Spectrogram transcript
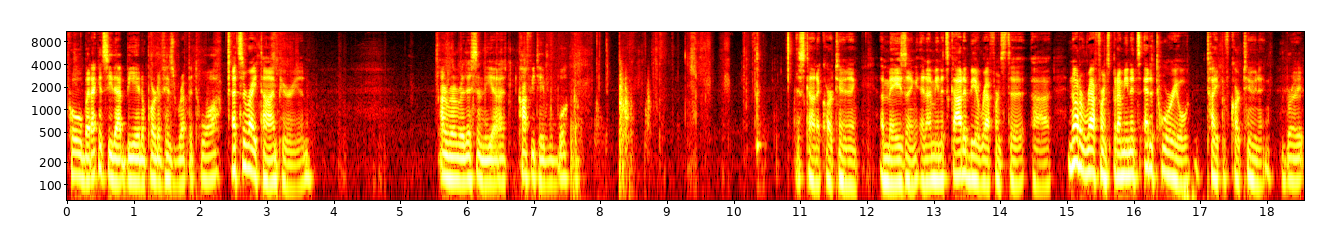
Cole, but I could see that being a part of his repertoire. That's the right time period. I remember this in the uh, coffee table book. This kind of cartooning, amazing. And I mean, it's got to be a reference to, uh, not a reference, but I mean, it's editorial type of cartooning. Right.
